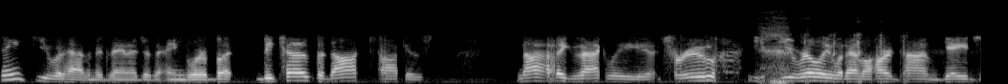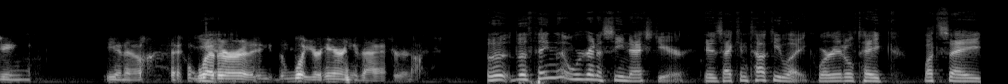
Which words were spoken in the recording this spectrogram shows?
think you would have an advantage as an angler, but because the dock talk is not exactly uh, true, you, you really would have a hard time gauging. You know whether yeah. what you're hearing is accurate or not. The the thing that we're going to see next year is at Kentucky Lake, where it'll take, let's say,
